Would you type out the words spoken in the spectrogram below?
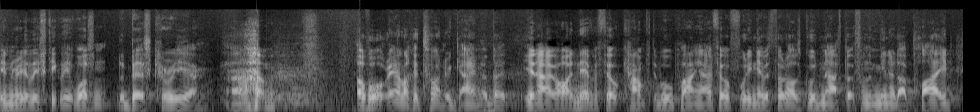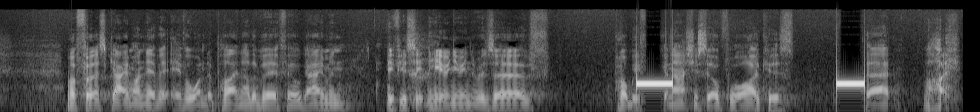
in realistically, it wasn't the best career. Um, I've walked around like a 200 gamer, but you know, I never felt comfortable playing AFL footy. Never thought I was good enough. But from the minute I played my first game, I never ever wanted to play another VFL game. And if you're sitting here and you're in the reserves, probably ask yourself why, because that. Like,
